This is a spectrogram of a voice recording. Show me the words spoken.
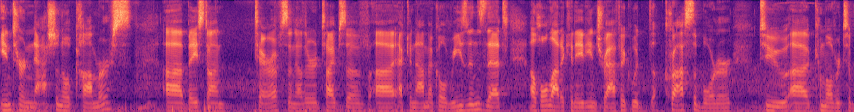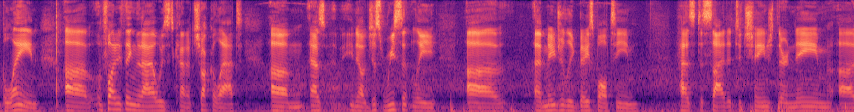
international commerce uh, based on tariffs and other types of uh, economical reasons that a whole lot of Canadian traffic would cross the border to uh, come over to Blaine. Uh, a funny thing that I always kind of chuckle at, um, as you know, just recently, uh, a Major League Baseball team has decided to change their name uh,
